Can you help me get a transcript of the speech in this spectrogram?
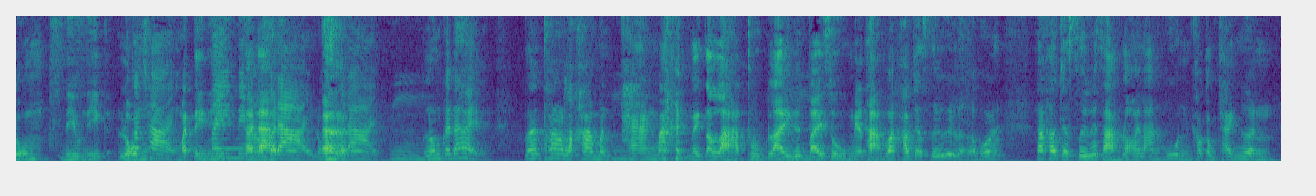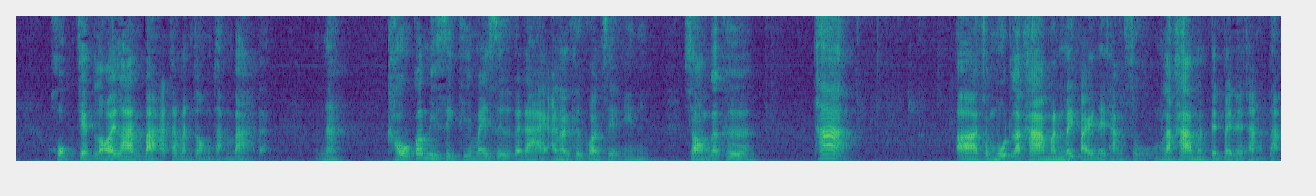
ล้มดีลนี้ล้มก็ใช่มติไม่นี้ไม่ก็เอาได้ก็ได้ลงเออก็ได้อืมล้มก็ได้แล้วถ้าราคามันอืมแพงมากในตลาดถูกไล่ขึ้นไปสูงเนี่ยถามว่าเขาจะซื้อเหรอเพราะถ้าเขาจะซื้อ 300 ล้านหุ้น เขาต้องใช้เงิน 6 700 ล้านบาท ถ้ามัน 2 3 บาทอะนะเขาก็มีสิทธิ์ที่ไม่ซื้อก็ได้ อันนั้นคือความเสี่ยงที่หนึ่งสองก็คือ ถ้าอ่า สมมุติราคามันไม่ไปในทางสูง ราคามันเป็นไปในทางต่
